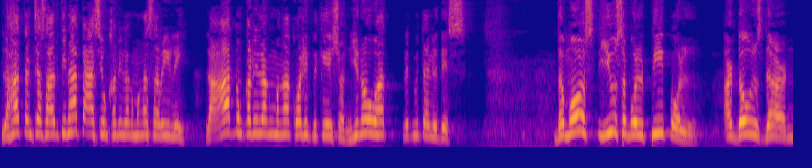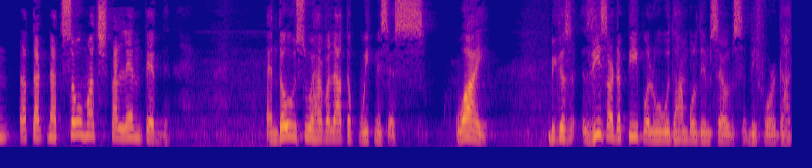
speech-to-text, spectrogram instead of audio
lahat ng sasabi, tinataas yung kanilang mga sarili. Lahat ng kanilang mga qualification. You know what? Let me tell you this. The most usable people are those that are, that are not so much talented and those who have a lot of weaknesses. Why? Because these are the people who would humble themselves before God.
